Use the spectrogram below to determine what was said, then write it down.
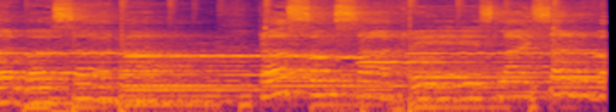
सर्वसदा प्रशंसा सर्व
